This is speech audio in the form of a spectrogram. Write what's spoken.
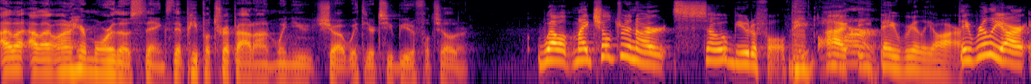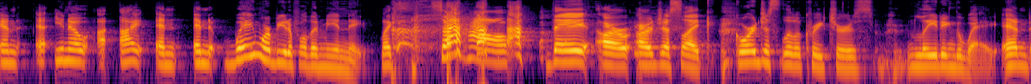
I, li- I, want to hear more of those things that people trip out on when you show up with your two beautiful children. Well, my children are so beautiful. They Uh, they really are. They really are, and uh, you know, I, I and and way more beautiful than me and Nate. Like somehow they are are just like gorgeous little creatures leading the way, and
